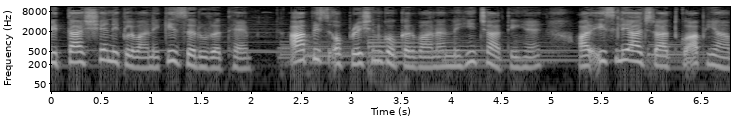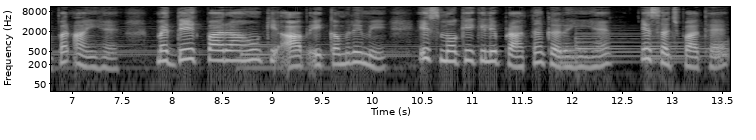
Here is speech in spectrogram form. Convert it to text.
पित्ताशय निकलवाने की ज़रूरत है। आप इस ऑपरेशन को करवाना नहीं चाहती हैं और इसलिए आज रात को आप यहाँ पर आई हैं। मैं देख पा रहा हूँ कि आप एक कमरे में इस मौके के लिए प्रार्थना कर रही हैं। यह सच बात है,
